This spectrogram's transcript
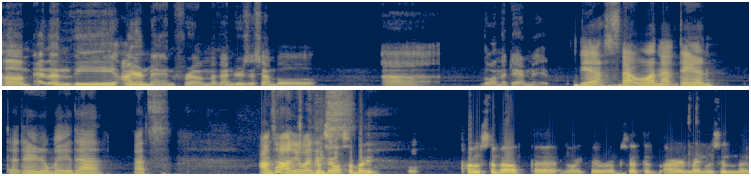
Um, and then the Iron Man from Avengers Assemble, uh, the one that Dan made. Yes, that one that Dan that Daniel made. That that's. I'm telling you I what. think I saw somebody post about that. Like they were upset that Iron Man was in the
